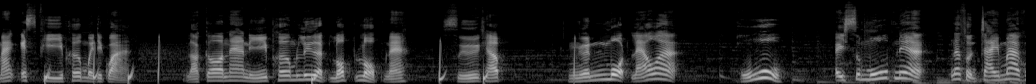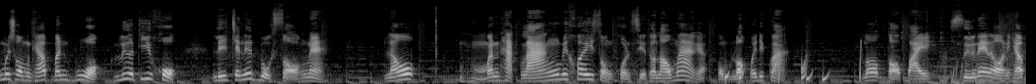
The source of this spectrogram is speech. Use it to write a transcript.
max SP เพิ่มไปดีกว่า แล้วก็หน้านี้เพิ่มเลือดลบหลบนะ ซื้อครับ เงินหมดแล้วอะโห ไอ้สมูฟเนี่ยน่าสนใจมากคุณผู้ชมครับ มันบวกเลือดที่6รีเจนเนตบวก2นะแล้วมันหักล้างไม่ค่อยส่งผลเสียต่อเรามากอะ่ะ ผมล็อกไว้ดีกว่า รอบต่อไปซื้อแน่นอนครับ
